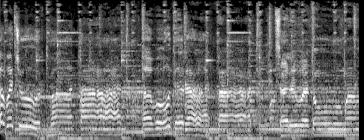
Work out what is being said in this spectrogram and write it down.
अवचोर्ध्वातात् अवोदरात्तात् सर्वतो मां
